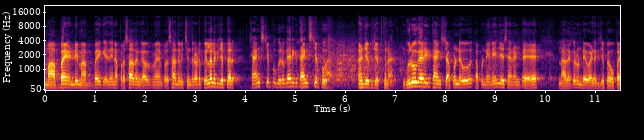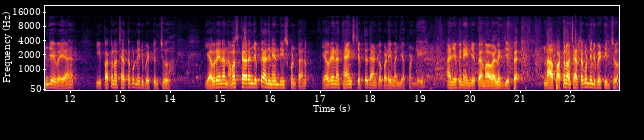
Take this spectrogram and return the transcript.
మా అబ్బాయి అండి మా అబ్బాయికి ఏదైనా ప్రసాదం కావాలి మేము ప్రసాదం ఇచ్చిన తర్వాత పిల్లలకి చెప్తారు థ్యాంక్స్ చెప్పు గురుగారికి థ్యాంక్స్ చెప్పు అని చెప్పి చెప్తున్నారు. గురువు గారికి థ్యాంక్స్ చెప్పు. అప్పుడు అప్పుడు నేనేం చేశానంటే నా దగ్గర ఉండే వాళ్ళకి చెప్పా ఓ పని చేయవయ్యా ఈ పక్కన చెత్త నీరు పెట్టుంచు. ఎవరైనా నమస్కారం చెప్తే అది నేను తీసుకుంటాను. ఎవరైనా థ్యాంక్స్ చెప్తే దాంట్లో పడేయమని చెప్పండి అని చెప్పి నేను చెప్పా మా వాళ్ళకి చెప్పా. నా పక్కన చెత్తకుండిని పెట్టించు.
